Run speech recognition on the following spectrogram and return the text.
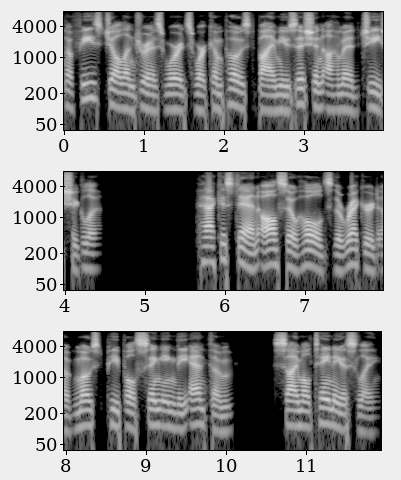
Hafiz Jalandhri's words were composed by musician Ahmed G. Chagla. Pakistan also holds the record of most people singing the anthem, simultaneously.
